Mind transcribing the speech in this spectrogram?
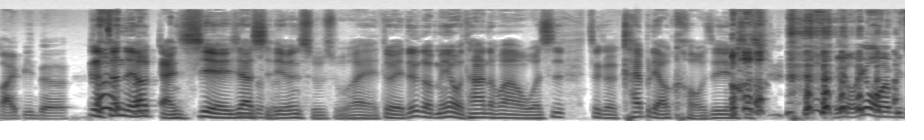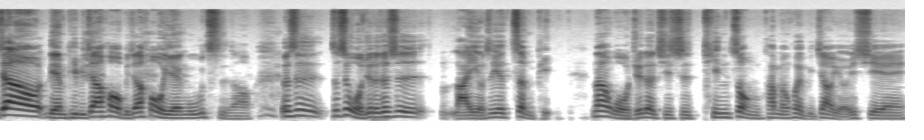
来宾的，这个真的要 感谢一下史蒂 芬叔叔。哎，对，如果没有他的话，我是这个开不了口这件事情。没有，因为我们比较脸皮比较厚，比较厚颜无耻哦。就是，就是我觉得就是来有这些赠品，那我觉得其实听众他们会比较有一些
